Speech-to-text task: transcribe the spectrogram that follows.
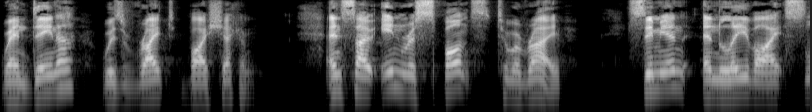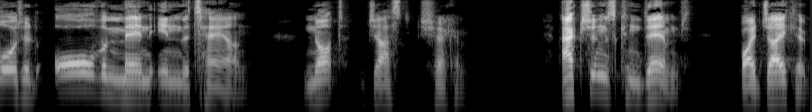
when Dinah was raped by Shechem. And so, in response to a rape, Simeon and Levi slaughtered all the men in the town, not just Shechem. Actions condemned by Jacob,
